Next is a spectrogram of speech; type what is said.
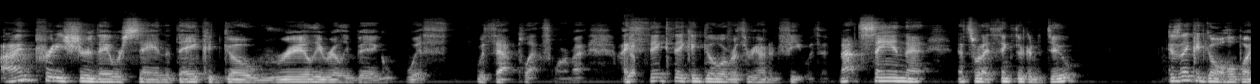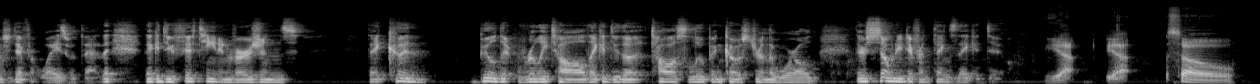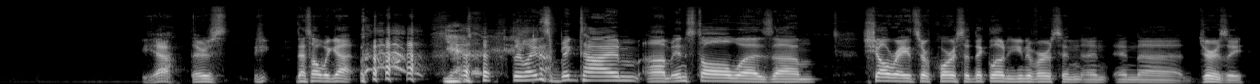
I'm pretty sure they were saying that they could go really, really big with with that platform. I, I Yep. think they could go over 300 feet with it. Not saying that that's what I think they're going to do, because they could go a whole bunch of different ways with that. They, they could do 15 inversions. They could build it really tall. They could do the tallest looping coaster in the world. There's so many different things they could do. Yeah, yeah. So, yeah, there's that's all we got. Yeah. Their latest big time um, install was um, Shell Raiser, of course, at Nickelodeon Universe in in, in uh, Jersey,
